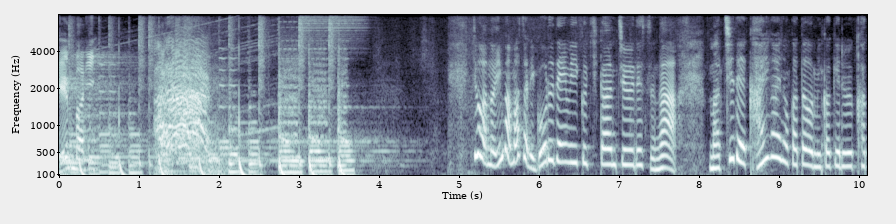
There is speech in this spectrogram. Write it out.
現場に。あの今まさにゴールデンウィーク期間中ですが街で海外の方を見かけるか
